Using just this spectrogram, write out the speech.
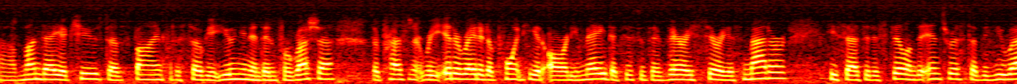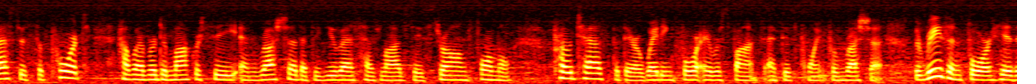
uh, Monday accused of spying for the Soviet Union and then for Russia. The president reiterated a point he had already made that this is a very serious matter. He says it is still in the interest of the U.S. to support, however, democracy in Russia, that the U.S. has lodged a strong formal protest, but they are waiting for a response at this point from Russia. The reason for his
